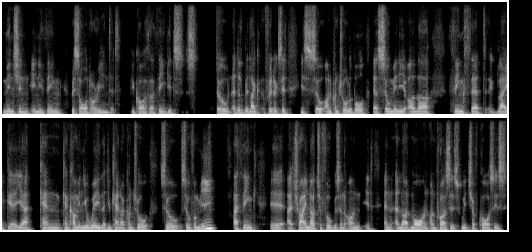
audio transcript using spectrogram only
mention anything result-oriented because I think it's so a little bit like Frederik said, is so uncontrollable. There's so many other things that like uh, yeah can can come in your way that you cannot control. So so for me, I think uh, I try not to focus on, on it and a lot more on, on process, which of course is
